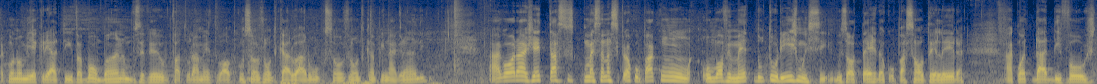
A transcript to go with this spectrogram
economia criativa bombando. Você vê o faturamento alto com São João de Caruaru, com São João de Campina Grande. Agora a gente está começando a se preocupar com o movimento do turismo em si, dos hotéis, da ocupação hoteleira, a quantidade de voos.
